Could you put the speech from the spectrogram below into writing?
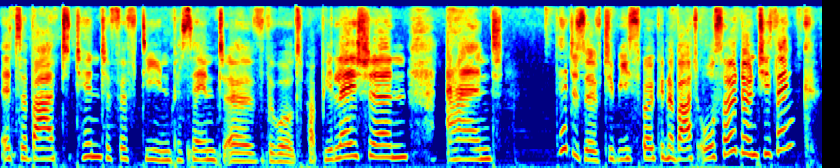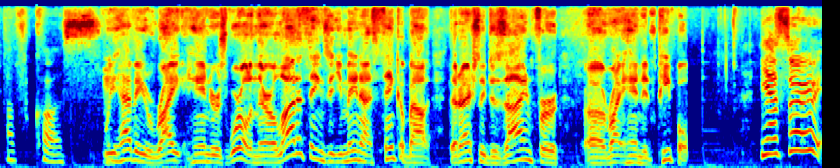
It's about 10 to 15% of the world's population. And they deserve to be spoken about also, don't you think? Of course. We have a right-handers world, and there are a lot of things that you may not think about that are actually designed for uh, right-handed people. Yeah, so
